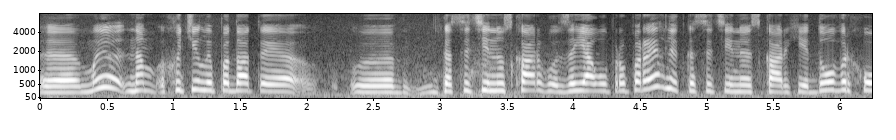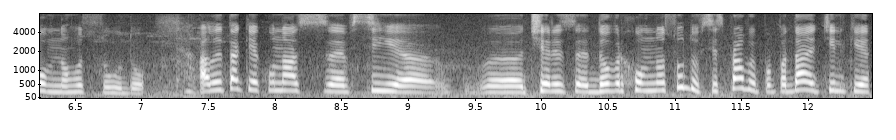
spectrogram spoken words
Е, Ми нам хотіли подати е, касаційну скаргу, заяву про перегляд касаційної скарги до Верховного суду. Але так як у нас е, всі е, через до Верховного суду всі справи попадають тільки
